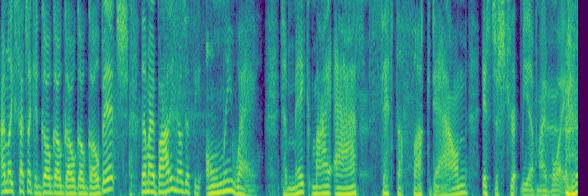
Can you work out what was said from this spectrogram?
I'm like such like a go, go, go, go, go bitch that my body knows that the only way to make my ass sit the fuck down is to strip me of my voice.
